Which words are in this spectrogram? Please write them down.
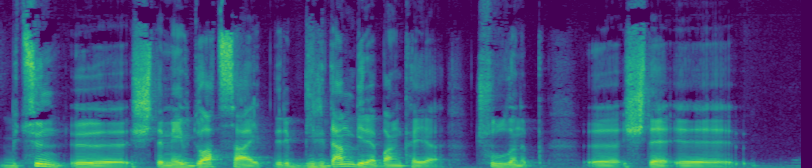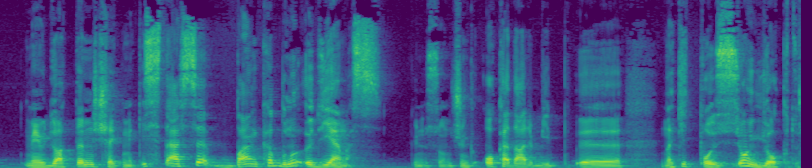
bütün e, işte mevduat sahipleri birdenbire bankaya çullanıp e, işte e, mevduatlarını çekmek isterse banka bunu ödeyemez günün sonu. Çünkü o kadar bir e, nakit pozisyon yoktur.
